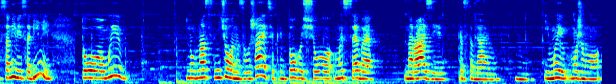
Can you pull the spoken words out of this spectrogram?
самими собі, то ми, ну, в нас нічого не залишається, крім того, що ми себе наразі представляємо. І ми можемо,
